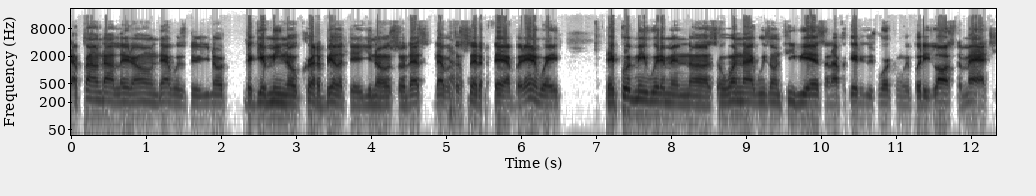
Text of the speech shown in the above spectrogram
I found out later on that was the you know to give me no credibility. You know, so that's that was the setup there. But anyway they put me with him and uh, so one night we was on TBS and I forget who he was working with, but he lost the match.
